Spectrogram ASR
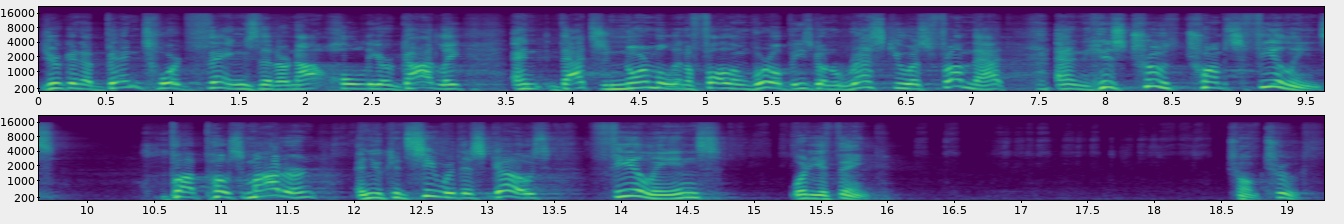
you're gonna bend toward things that are not holy or godly. And that's normal in a fallen world, but he's gonna rescue us from that. And his truth trumps feelings. But postmodern, and you can see where this goes, feelings, what do you think? Trump truth.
